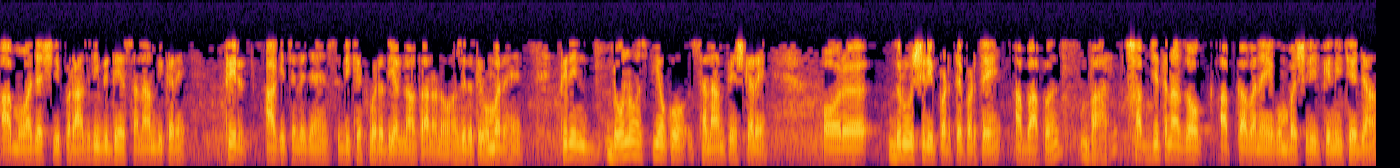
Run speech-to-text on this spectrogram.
آپ مواجہ شریف پر حاضری بھی دیں سلام بھی کریں۔ پھر آگے چلے جائیں، صدیق اکبر رضی اللہ تعالیٰ عنہ، حضرت عمر ہیں۔ پھر ان دونوں ہستیوں کو سلام پیش کریں اور درو شریف پڑھتے پڑھتے اب آپ باہر۔ اب جتنا ذوق آپ کا بنے گمبد شریف کے نیچے جائیں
